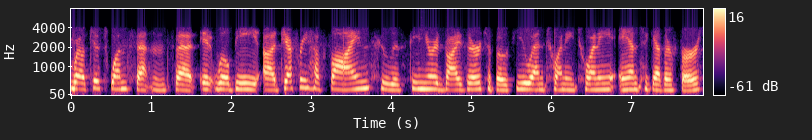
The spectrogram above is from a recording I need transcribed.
Well, just one sentence that it will be uh, Jeffrey Huffines, who is senior advisor to both UN 2020 and Together First,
